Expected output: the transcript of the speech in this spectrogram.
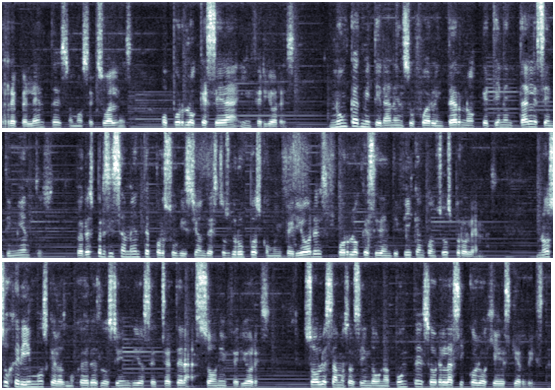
repelentes, homosexuales o por lo que sea inferiores. Nunca admitirán en su fuero interno que tienen tales sentimientos pero es precisamente por su visión de estos grupos como inferiores por lo que se identifican con sus problemas. No sugerimos que las mujeres, los indios, etc. son inferiores, solo estamos haciendo un apunte sobre la psicología izquierdista.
